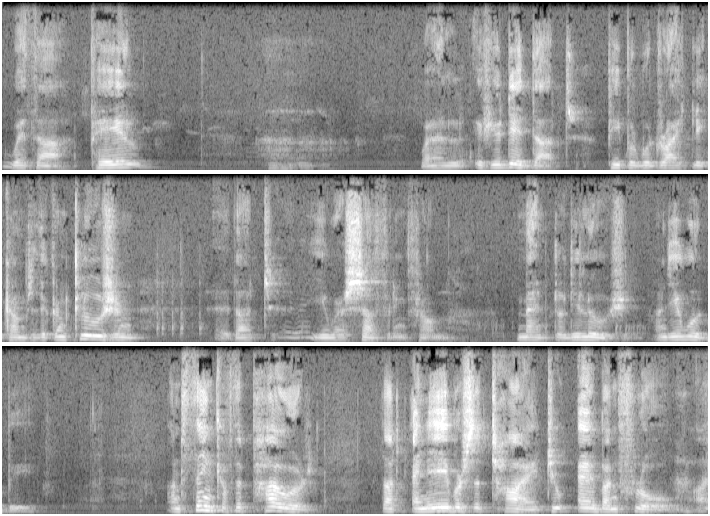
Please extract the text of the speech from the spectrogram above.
With a pail? Well, if you did that, people would rightly come to the conclusion that you were suffering from mental delusion, and you would be. And think of the power that enables the tide to ebb and flow. I,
